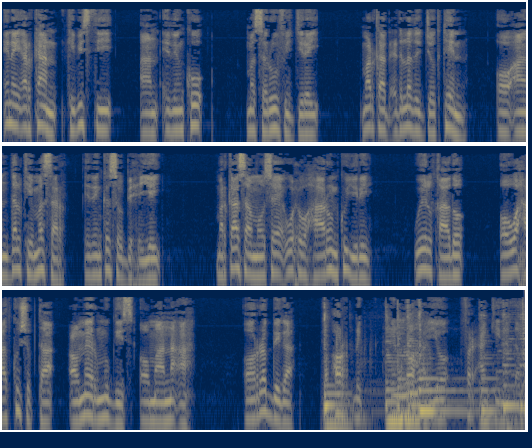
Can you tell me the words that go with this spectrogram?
Inay arkaan kibistii aan idinku masaruufi jiray markaad cidlada joogteen oo aan dalkii masar idinka soo bixiyey. Markaasaa muuse wuxuu haaruun ku yidhi wiil qaado oo waxaad ku shubtaa comeer muggiis oo maanno ah oo rabbiga hor dhig in loo hayo farcankiinna dambe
